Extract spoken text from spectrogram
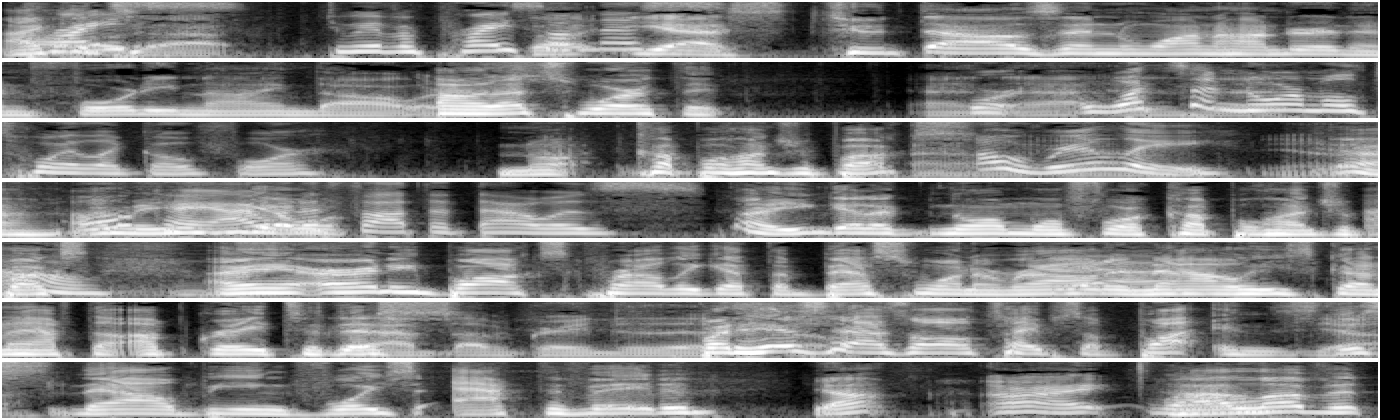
I could price? that. Do we have a price on But this? yes, two thousand one hundred and forty nine dollars. Oh, that's worth it. Or- what's a normal toilet go for? No, a couple hundred bucks. Oh, really? yeah. Oh, mean, okay, you I would have one- thought that that was. No, you can get a normal for a couple hundred bucks. Oh. I mean, Ernie Boch probably got the best one around, and now he's going to have to upgrade to They this. have to upgrade to this. but his so- has all types of buttons. Yeah. This now being voice activated. Yep. All right. I love it.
